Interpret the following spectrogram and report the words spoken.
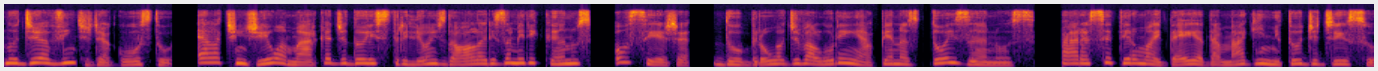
No dia 20 de agosto, ela atingiu a marca de 2 trilhões de dólares americanos, ou seja, dobrou a de valor em apenas dois anos. Para se ter uma ideia da magnitude disso,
